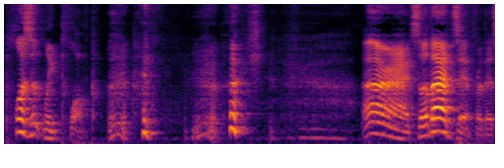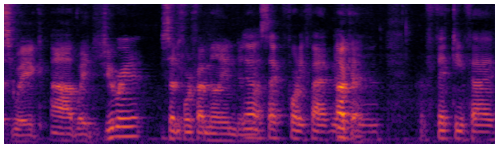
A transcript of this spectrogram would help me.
pleasantly plump. All right, so that's it for this week. Uh, wait, did you rate it? You said 45 million. Didn't Yeah, you? it's like 45 million. Okay. Or 55,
